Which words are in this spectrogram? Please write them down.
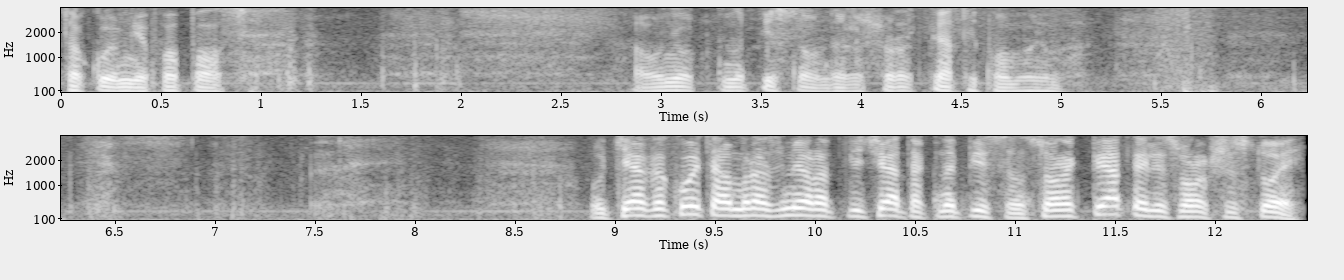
Такой мне попался. А у него тут написано, он даже 45-й, по-моему. У тебя какой там размер отпечаток написан? 45 или 46?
